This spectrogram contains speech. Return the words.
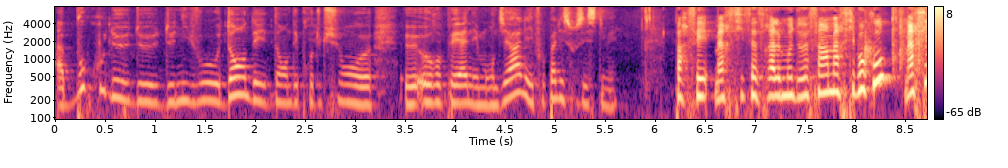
à, beaucoup de, niveaux dans des, productions euh, euh, européennes et mondiales, il ne faut pas les sous-estimer. Parfait, merci, ça sera le mot de fin. Merci beaucoup. Merci.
